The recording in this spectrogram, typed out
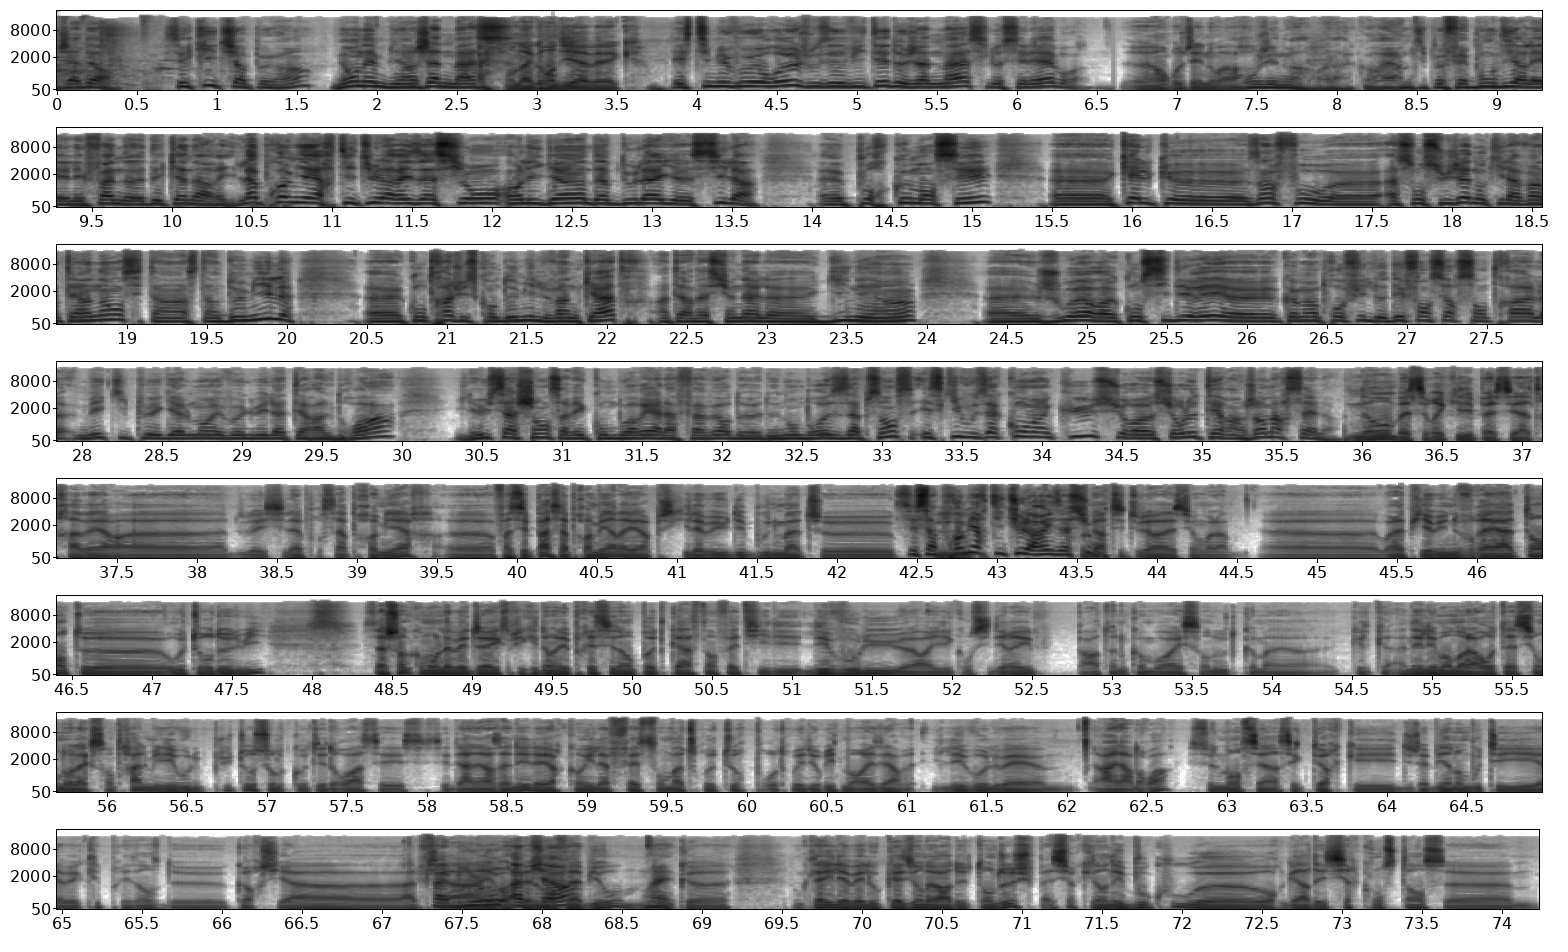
J'adore. C'est kitsch un peu, hein. Mais on aime bien Jeanne Masse. On a grandi avec, Estimez-vous heureux? Je vous ai invité de Jeanne Masse, le célèbre euh, en rouge et en noir. rouge et noir, voilà, qui aurait un petit peu fait bondir les, les fans des Canaries. La première titularisation en Ligue 1 d'Abdoulaye Silla. Euh, pour commencer, euh, quelques infos euh, à son sujet. Donc, il a 21 ans, c'est un, c'est un 2000, euh, contrat jusqu'en 2024, international euh, guinéen, euh, joueur considéré euh, comme un profil de défenseur central, mais qui peut également évoluer latéral droit. Il a eu sa chance avec Comboiré à la faveur de, de nombreuses absences. Est-ce qui vous a convaincu sur, sur le terrain, Jean-Marcel Non, bah c'est vrai qu'il est passé à travers euh, Abdoulaye Silla pour sa première. Euh, enfin, c'est pas sa première d'ailleurs, puisqu'il avait eu des bouts de match. euh, C'est sa première titularisation. Première titularisation, voilà. Euh, voilà, puis il y avait une vraie attente euh, autour de lui. Sachant, comme on l'avait déjà expliqué dans les précédents podcasts, en fait, il, il évolue. Alors, il est considéré par Antoine Camboire sans doute comme un, élément dans la rotation dans l'axe central, mais il évolue plutôt sur le côté droit ces, dernières années. D'ailleurs, quand il a fait son match retour pour retrouver du rythme en réserve, il évoluait euh, arrière droit. Seulement, c'est un secteur qui est déjà bien embouteillé avec les présences de Corchia, euh, Apia, Fabio. Fabio. Ouais. Donc, euh, donc là, il avait l'occasion d'avoir du temps de jeu. Je suis pas sûr qu'il en ait beaucoup euh, au regard des circonstances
